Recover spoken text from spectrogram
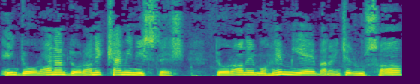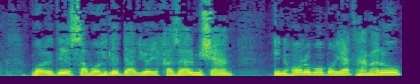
این دوران هم دوران کمی نیستش. دوران مهمیه برای اینکه روسها وارد سواحل دریای خزر میشن. اینها رو ما باید همه رو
